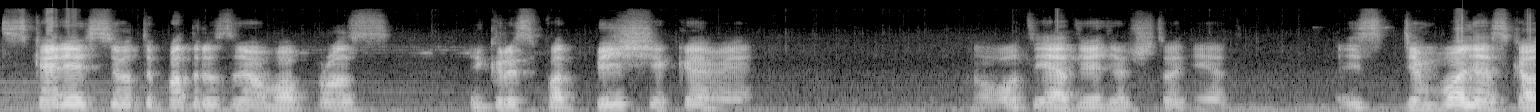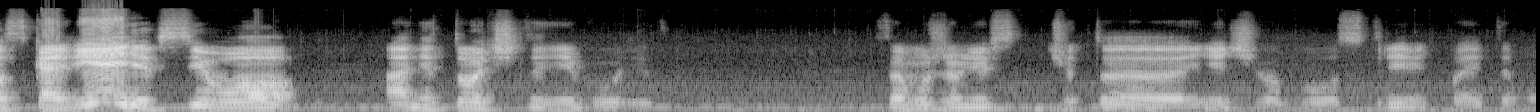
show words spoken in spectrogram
Скорее всего, ты подразумевал вопрос игры с подписчиками. Ну вот я ответил, что нет. И тем более сказал, скорее всего, а не точно не будет. К тому же мне что-то нечего было стримить, поэтому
